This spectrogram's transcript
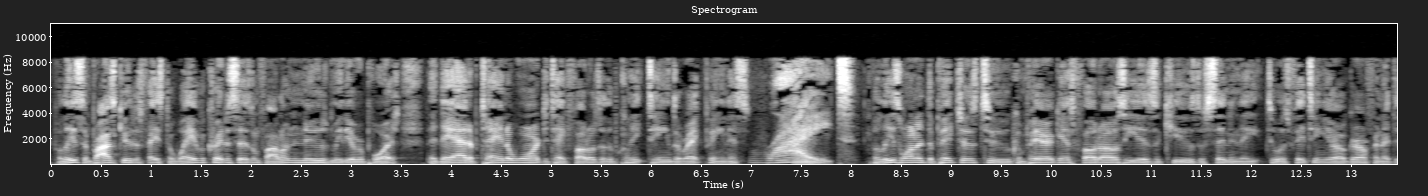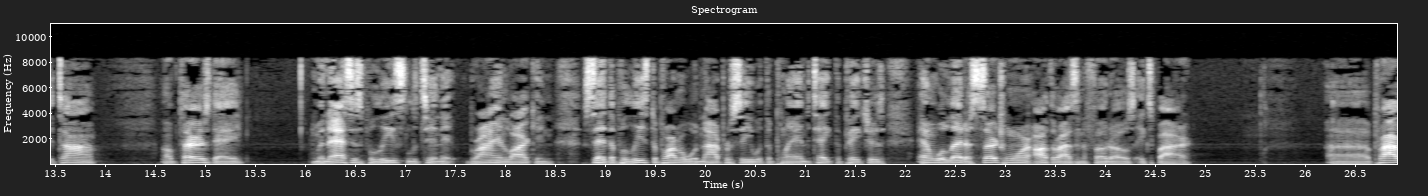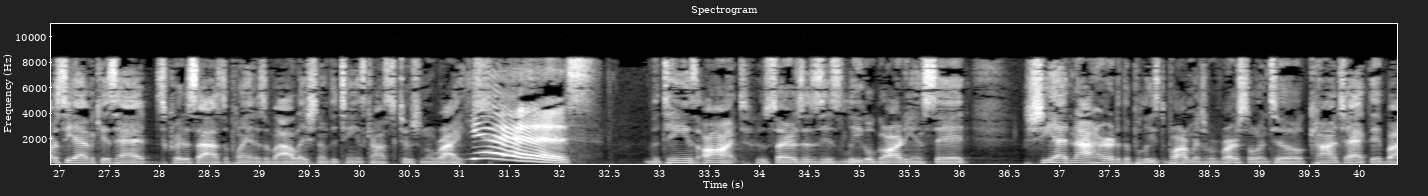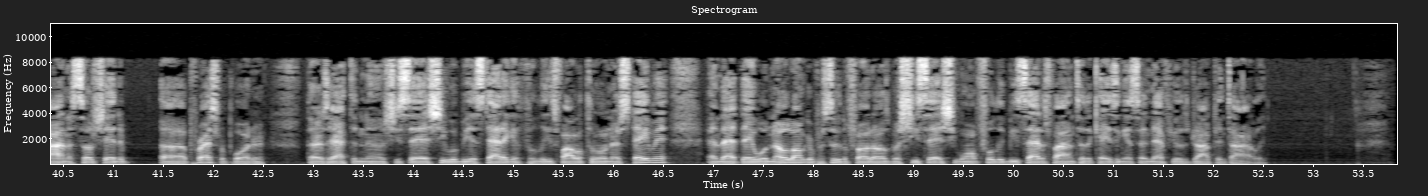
Police and prosecutors faced a wave of criticism following the news media reports that they had obtained a warrant to take photos of the teen's erect penis. Right. Police wanted the pictures to compare against photos he is accused of sending to his 15 year old girlfriend at the time. On Thursday, Manassas Police Lieutenant Brian Larkin said the police department will not proceed with the plan to take the pictures and will let a search warrant authorizing the photos expire. Uh, privacy advocates had criticized the plan as a violation of the teen's constitutional rights. Yes. The teen's aunt, who serves as his legal guardian, said she had not heard of the police department's reversal until contacted by an Associated uh, Press reporter Thursday afternoon. She said she would be ecstatic if police follow through on their statement and that they will no longer pursue the photos, but she said she won't fully be satisfied until the case against her nephew is dropped entirely.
